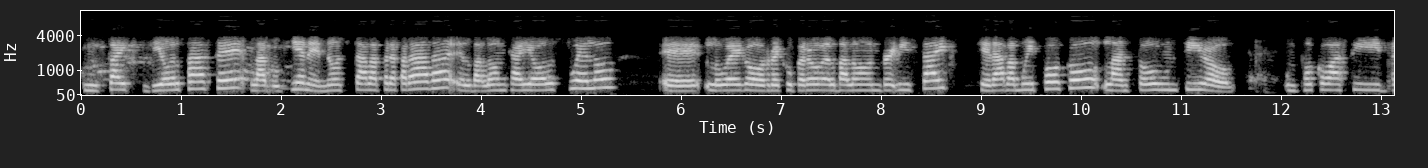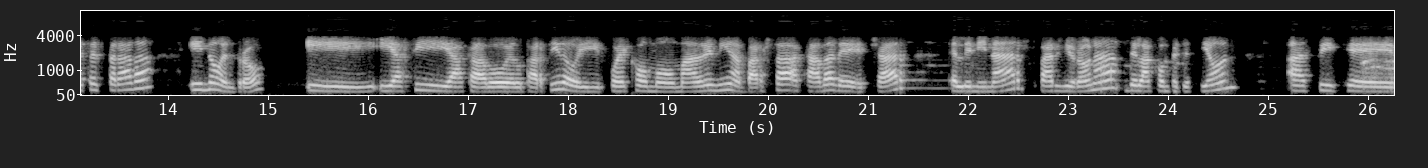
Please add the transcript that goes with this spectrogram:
Sykes dio el pase, Labuquiene no estaba preparada, el balón cayó al suelo, eh, luego recuperó el balón Britney Sykes, quedaba muy poco, lanzó un tiro un poco así desesperada y no entró. Y, y así acabó el partido y fue como, madre mía, Barça acaba de echar, eliminar Spar Girona de la competición. Así que,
